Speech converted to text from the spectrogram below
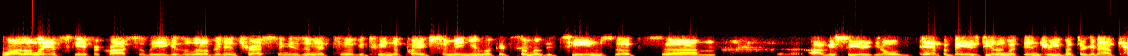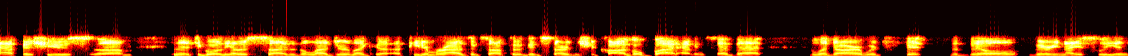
Well, the landscape across the league is a little bit interesting, isn't it? Uh, between the pipes. I mean, you look at some of the teams that um, obviously, you know, Tampa Bay is dealing with injury, but they're going to have cap issues. Um, and if you go to the other side of the ledger, like uh, uh, Peter Mrazek's off to a good start in Chicago. But having said that, Vladar would fit the bill very nicely in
